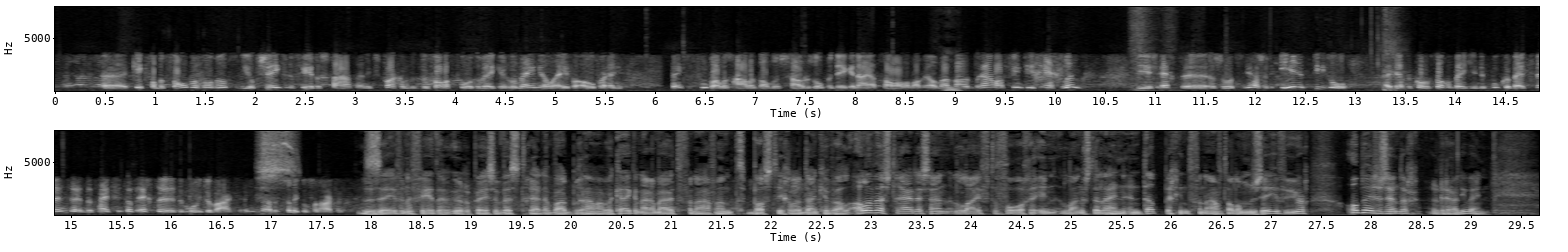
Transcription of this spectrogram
Uh, Kik van der Val bijvoorbeeld, die op 47 staat. En ik sprak hem er toevallig vorige week in Roemenië al even over. En de meeste voetballers halen dan hun schouders op en denken, nou ja, het zal allemaal wel. Maar Wout Brama vindt hij echt leuk. Die is echt uh, een soort, ja, soort eretitel. Hij zegt, dan kom toch een beetje in de boeken bij Twente. En dat, hij vindt dat echt uh, de moeite waard. En, nou, dat vind ik hem van harte. 47 Europese wedstrijden. Wout Brama. We kijken naar hem uit vanavond. Bas Tichelen, dankjewel. Alle wedstrijden zijn live te volgen in Langs de Lijn. En dat begint vanavond al om 7 uur op deze zender Radio 1.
